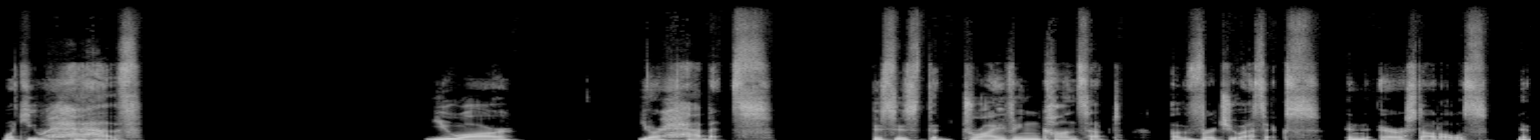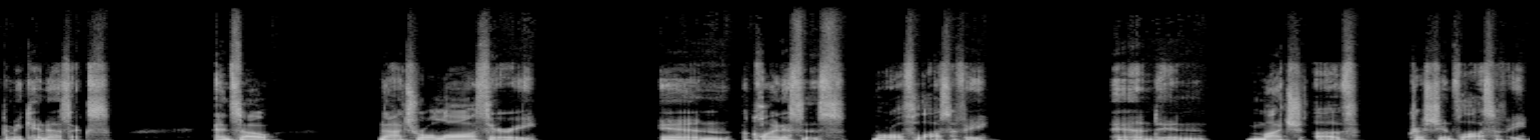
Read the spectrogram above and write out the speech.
what you have. You are your habits. This is the driving concept of virtue ethics in Aristotle's Nicomachean Ethics. And so, natural law theory in Aquinas's moral philosophy and in much of Christian philosophy,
